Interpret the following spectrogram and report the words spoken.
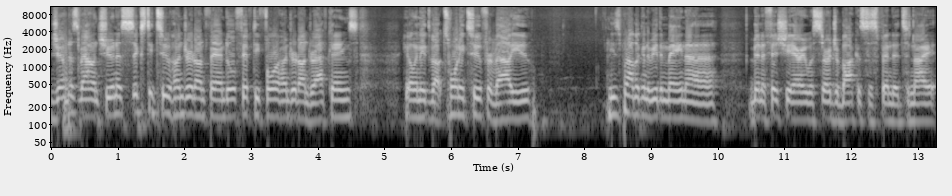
Jonas Valanciunas, 6,200 on FanDuel, 5,400 on DraftKings. He only needs about 22 for value. He's probably going to be the main uh, beneficiary with Serge Ibaka suspended tonight.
